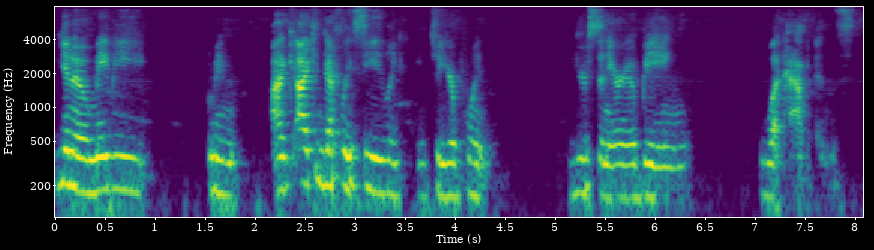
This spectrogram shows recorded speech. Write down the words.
you know maybe i mean i i can definitely see like to your point your scenario being what happens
